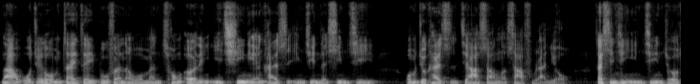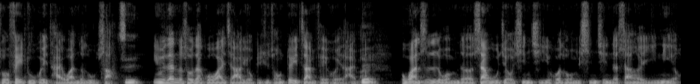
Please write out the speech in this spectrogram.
那我觉得我们在这一部分呢，我们从二零一七年开始引进的新机，我们就开始加上了沙弗燃油，在新机引进就是说飞渡回台湾的路上，是因为在那时候在国外加油必须从对站飞回来嘛。对，不管是我们的三五九新机，或者我们新进的三二一 neo，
